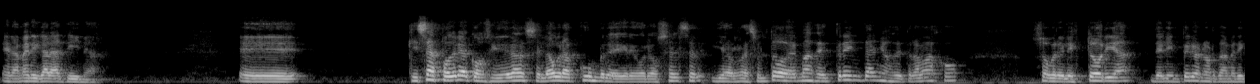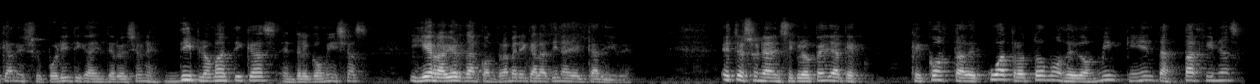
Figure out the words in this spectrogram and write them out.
en América Latina. Eh, quizás podría considerarse la obra cumbre de Gregorio Seltzer y el resultado de más de 30 años de trabajo sobre la historia del imperio norteamericano y su política de intervenciones diplomáticas, entre comillas, y guerra abierta contra América Latina y el Caribe. Esto es una enciclopedia que, que consta de cuatro tomos de 2.500 páginas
